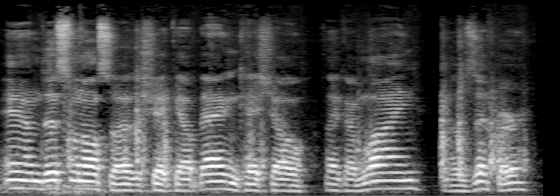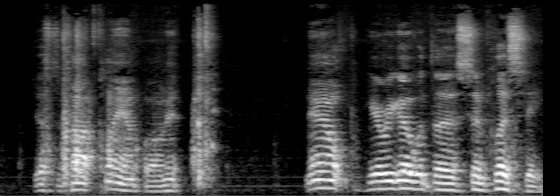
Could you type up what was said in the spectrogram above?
And this one also has a shakeout bag in case y'all think I'm lying. No zipper. Just a top clamp on it. Now, here we go with the simplicity.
